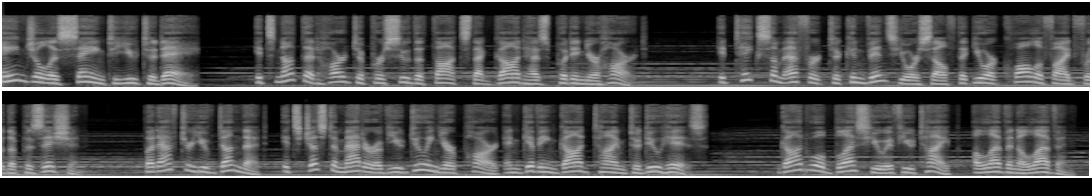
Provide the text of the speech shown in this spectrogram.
angel is saying to you today, it's not that hard to pursue the thoughts that God has put in your heart. It takes some effort to convince yourself that you are qualified for the position. But after you've done that, it's just a matter of you doing your part and giving God time to do His. God will bless you if you type 1111.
